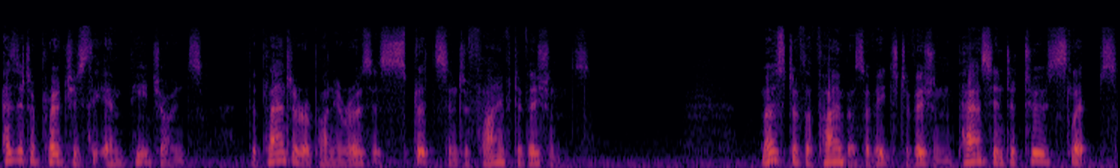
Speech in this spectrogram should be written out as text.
As it approaches the MP joints, the plantar aponeurosis splits into five divisions. Most of the fibers of each division pass into two slips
